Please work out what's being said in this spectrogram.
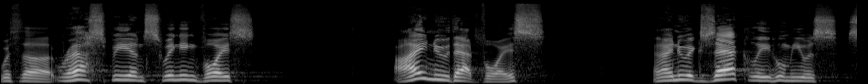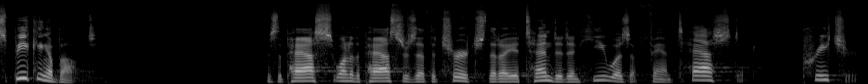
with a raspy and swinging voice. I knew that voice, and I knew exactly whom he was speaking about. Was the past, one of the pastors at the church that I attended, and he was a fantastic preacher.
